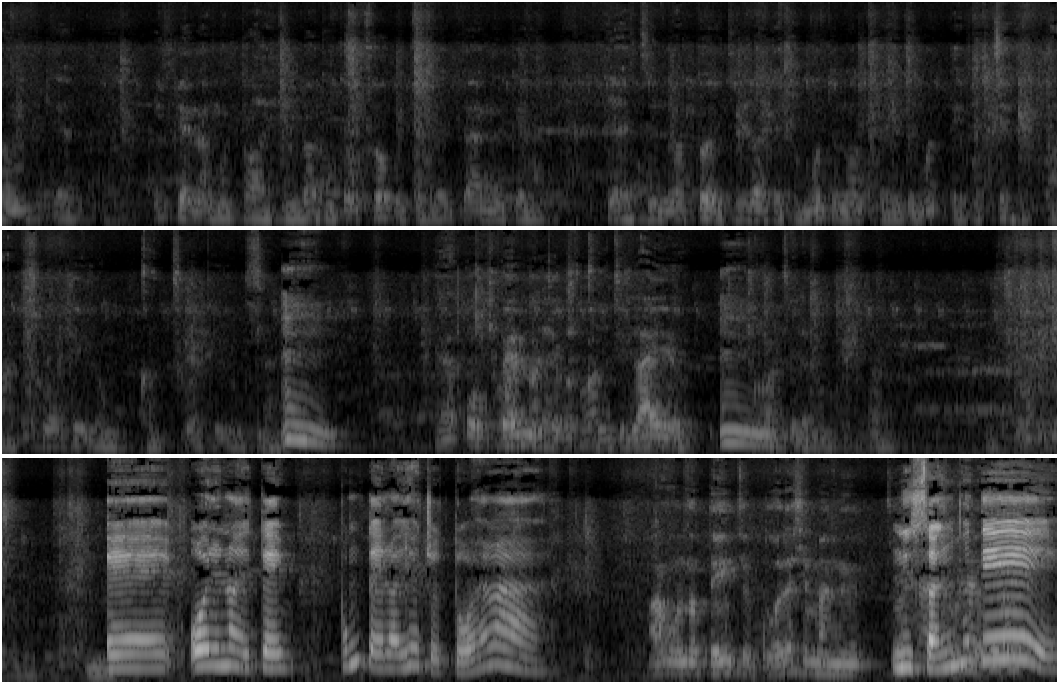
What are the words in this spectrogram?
không? Thì ít tiền là một tỏi chúng đó thì tôi số bị trở lên ra nữa thì thì chỉ nó tôi chỉ là để chúng mất cho nó để cho mất để cái chuyện ta chua thì dùng cần chua thì dùng ừ ô bé mà chỉ có chỉ lấy được. Ừ. Chỉ là ê ôi đi nói tê bún tê lo cho chụp tuổi mà. À muốn nó tiền chục tuổi đó xem mà nữ sấn hết đi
